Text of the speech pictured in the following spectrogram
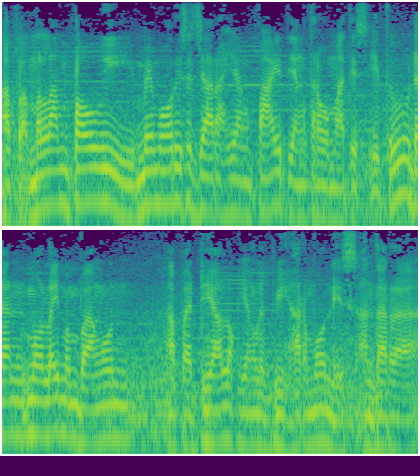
apa melampaui memori sejarah yang pahit yang traumatis itu dan mulai membangun apa dialog yang lebih harmonis antara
